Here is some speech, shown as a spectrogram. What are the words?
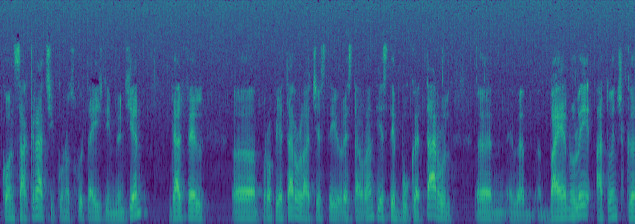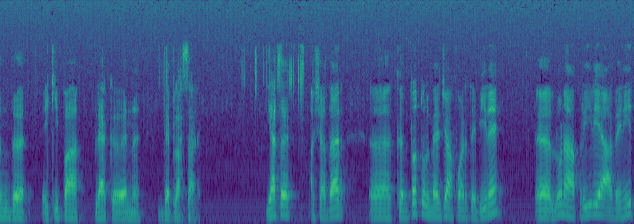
consacrat și cunoscut aici din München. De altfel, proprietarul acestui restaurant este bucătarul Uh, Bayernului atunci când echipa pleacă în deplasare. Iată, așadar, uh, când totul mergea foarte bine, uh, luna aprilie a venit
